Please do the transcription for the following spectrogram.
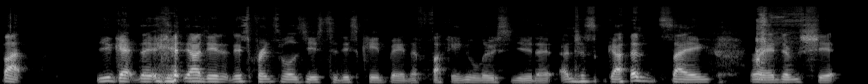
but you get the you get the idea that this principal is used to this kid being a fucking loose unit and just going saying random shit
